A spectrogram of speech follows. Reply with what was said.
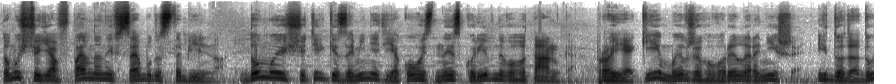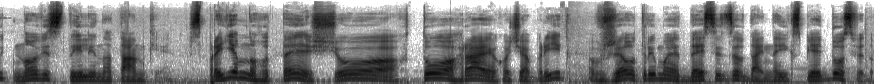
Тому що я впевнений, все буде стабільно. Думаю, що тільки замінять якогось низькорівневого танка, про які ми вже говорили раніше, і додадуть нові стилі на танки. З приємного те, що хто грає хоча б рік, вже отримає 10 завдань на X5 досвіду.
